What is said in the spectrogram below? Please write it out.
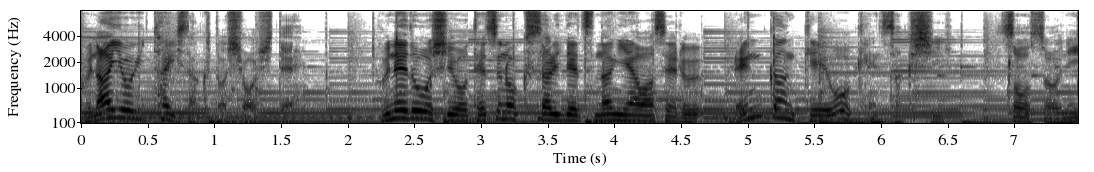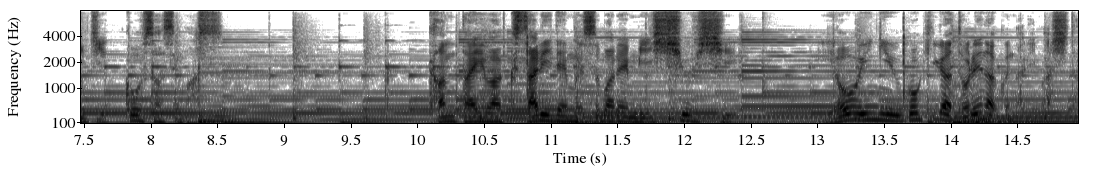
船酔い対策と称して船同士を鉄の鎖でつなぎ合わせる連関係を検索し曹操に実行させます。艦隊は鎖で結ばれ密集し容易に動きが取れなくなりました。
